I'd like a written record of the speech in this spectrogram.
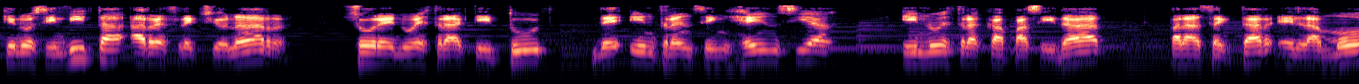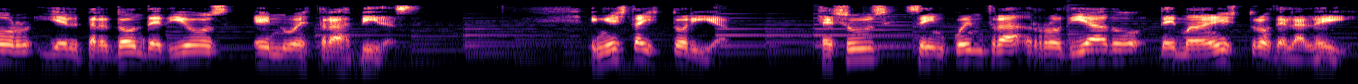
que nos invita a reflexionar sobre nuestra actitud de intransigencia y nuestra capacidad para aceptar el amor y el perdón de Dios en nuestras vidas. En esta historia, Jesús se encuentra rodeado de maestros de la ley,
